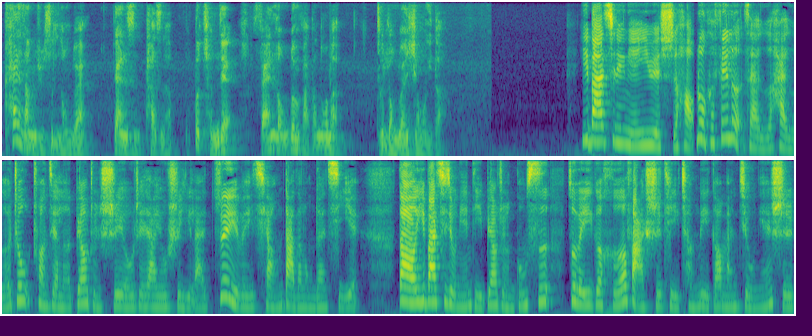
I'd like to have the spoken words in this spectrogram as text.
看上去是垄断，但是它是不存在反垄断法当中的这个垄断行为的。一八七零年一月十号，洛克菲勒在俄亥俄州创建了标准石油这家有史以来最为强大的垄断企业。到一八七九年底，标准公司作为一个合法实体成立刚满九年时，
